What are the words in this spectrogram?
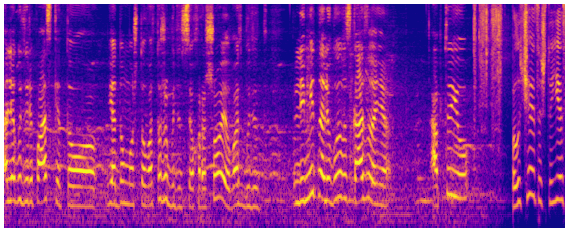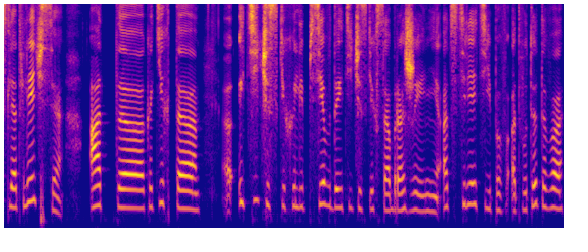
Олегу Дерипаске, то я думаю, что у вас тоже будет все хорошо, и у вас будет лимит на любые высказывания. Up to you. Получается, что если отвлечься от э, каких-то э, этических или псевдоэтических соображений, от стереотипов, от вот этого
